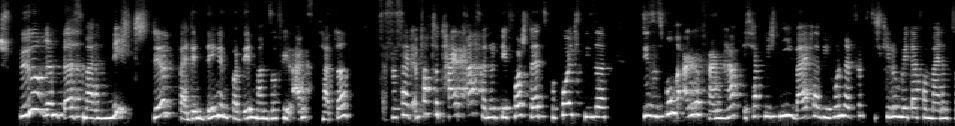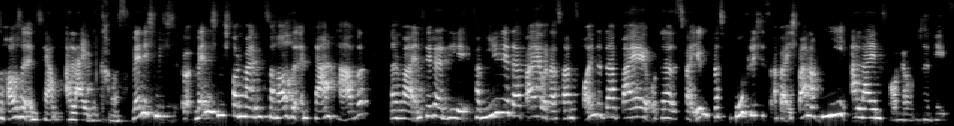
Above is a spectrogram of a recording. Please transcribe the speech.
spüren, dass man nicht stirbt bei den Dingen, vor denen man so viel Angst hatte. Das ist halt einfach total krass, wenn du dir vorstellst, bevor ich diese dieses Buch angefangen habe, ich habe mich nie weiter wie 150 Kilometer von meinem Zuhause entfernt, alleine. Krass. Wenn ich mich, wenn ich mich von meinem Zuhause entfernt habe, dann war entweder die Familie dabei oder es waren Freunde dabei oder es war irgendwas Berufliches, aber ich war noch nie allein vorher unterwegs.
